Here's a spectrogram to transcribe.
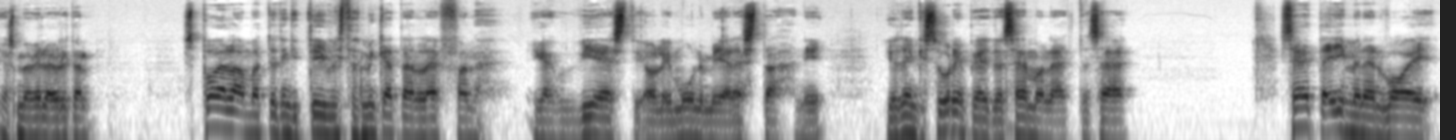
Jos mä vielä yritän spoilaamatta jotenkin tiivistää, että mikä tämän leffan ikään kuin viesti oli mun mielestä, niin jotenkin suurin piirtein semmoinen, että se, se, että ihminen voi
